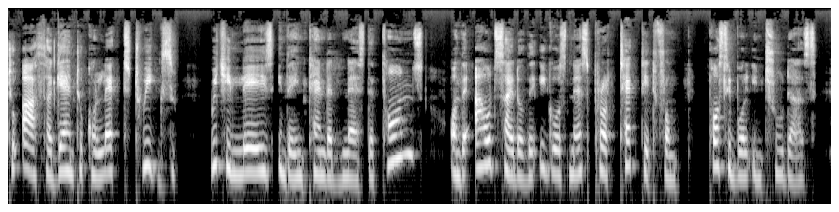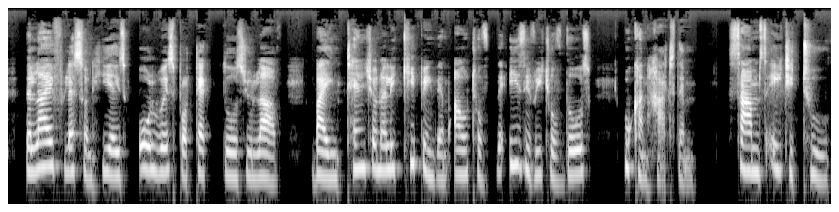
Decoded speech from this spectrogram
to earth again to collect twigs, which he lays in the intended nest. The thorns on the outside of the eagle's nest protect it from possible intruders. The life lesson here is always protect those you love by intentionally keeping them out of the easy reach of those who can hurt them. Psalms 82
